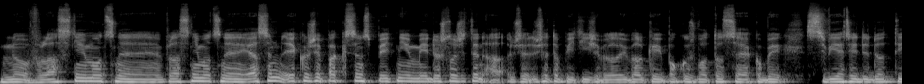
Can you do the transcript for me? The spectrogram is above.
No vlastně moc ne, vlastně moc ne. Já jsem, jakože pak jsem zpětně, mi došlo, že, ten, že, že to pětí, že byl velký pokus o to se jakoby svěřit do té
